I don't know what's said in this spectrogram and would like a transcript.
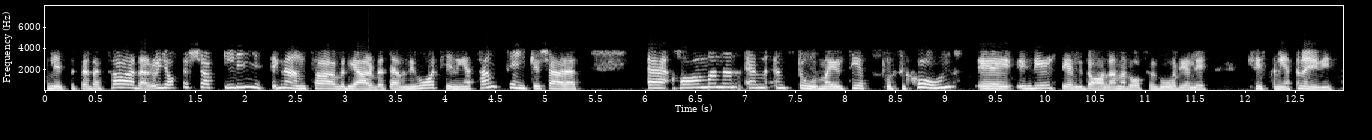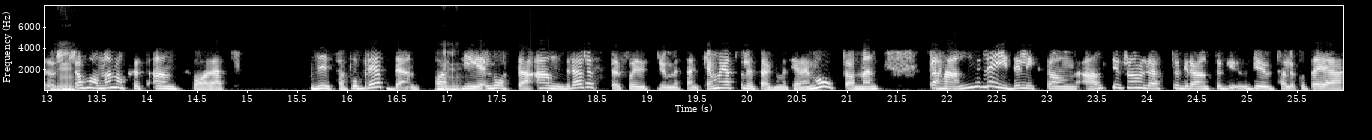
politisk redaktör där, och jag har försökt lite grann ta över det arvet även i vår tidning, att han tänker så här att Eh, har man en, en, en stor majoritetsposition, eh, i dels del i Dalarna då, för vår del i kristenheten är ju vi störst, mm. så har man också ett ansvar att visa på bredden och Mm. att ge, låta andra röster få utrymme. Sen kan man ju absolut argumentera emot dem, men så han lejde liksom allt ifrån rött och grönt och gu- gult, jag på att säga,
